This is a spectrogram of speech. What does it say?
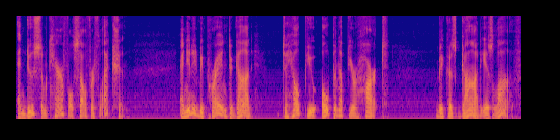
and do some careful self reflection. And you need to be praying to God to help you open up your heart because God is love.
